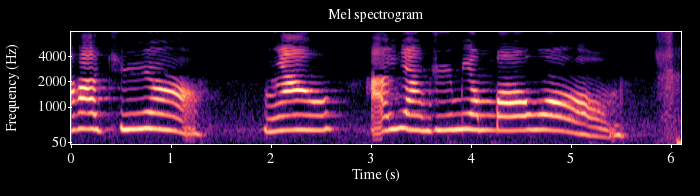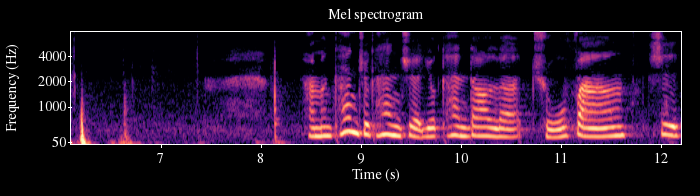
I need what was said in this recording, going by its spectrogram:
好吃哦，喵，好想吃面包哦。”他们看着看着，又看到了厨房，是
